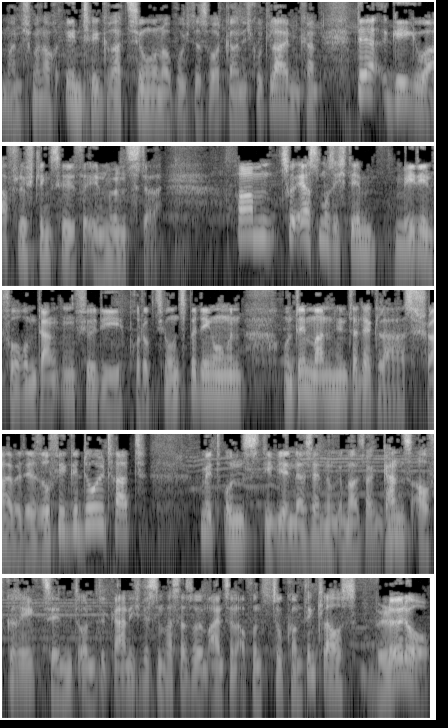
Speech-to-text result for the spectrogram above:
manchmal auch Integration, obwohl ich das Wort gar nicht gut leiden kann, der GGUA Flüchtlingshilfe in Münster. Ähm, zuerst muss ich dem Medienforum danken für die Produktionsbedingungen und dem Mann hinter der Glasscheibe, der so viel Geduld hat, mit uns, die wir in der Sendung immer so ganz aufgeregt sind und gar nicht wissen, was da so im Einzelnen auf uns zukommt, den Klaus Blödo.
